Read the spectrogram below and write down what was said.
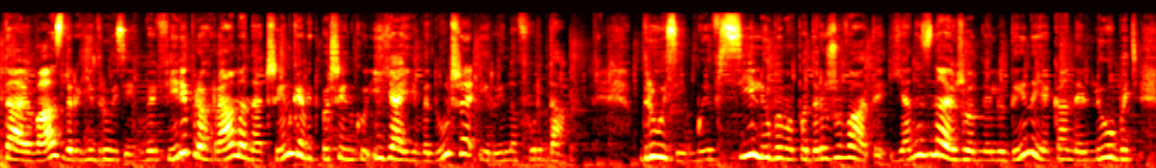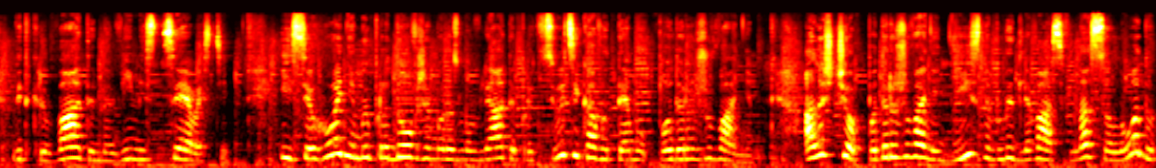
Вітаю вас, дорогі друзі! В ефірі програма Начинка відпочинку і я її ведуча Ірина Фурда. Друзі, ми всі любимо подорожувати. Я не знаю жодної людини, яка не любить відкривати нові місцевості. І сьогодні ми продовжимо розмовляти про цю цікаву тему подорожування. Але щоб подорожування дійсно були для вас в насолоду,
